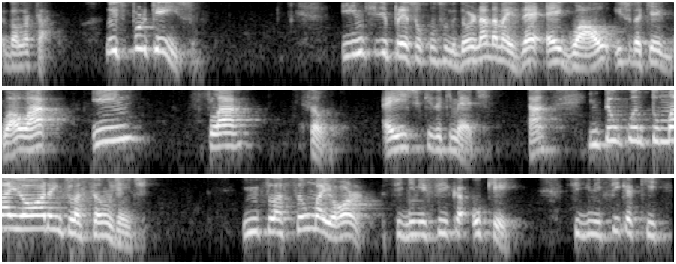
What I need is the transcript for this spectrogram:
É dólar fraco. Luiz, por que isso? Índice de preço ao consumidor nada mais é, é igual, isso daqui é igual a inflação. É isso que isso aqui mede, tá? Então, quanto maior a inflação, gente, inflação maior significa o quê? Significa que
